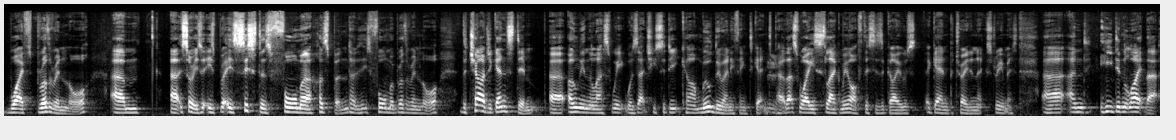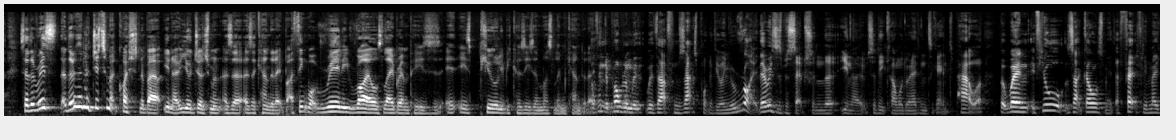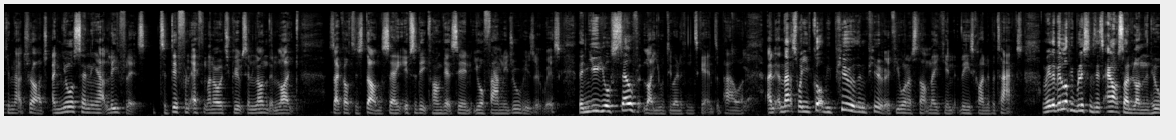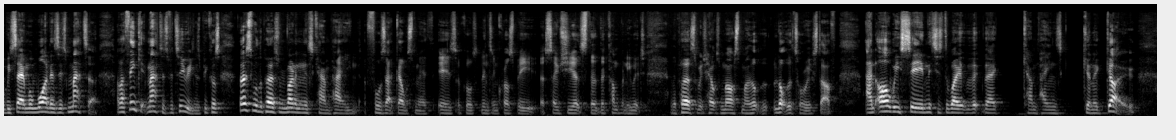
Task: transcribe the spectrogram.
wife's brother-in-law. Um, uh, sorry, his, his, his sister's former husband, his former brother-in-law. The charge against him, uh, only in the last week, was actually Sadiq Khan will do anything to get into power. That's why he slagged me off. This is a guy who's again portrayed an extremist, uh, and he didn't like that. So there is there is a legitimate question about you know your judgment as a as a candidate. But I think what really riles Labour MPs is, is purely because he's a Muslim candidate. I think the problem with, with that from Zach's point of view, and you're right, there is this perception that, you know, Sadiq Khan will do anything to get into power. But when, if you're Zach Goldsmith effectively making that charge and you're sending out leaflets to different ethnic minority groups in London, like Zach Goldsmith's done, saying if Sadiq Khan gets in, your family jewellery is at risk, then you yourself look like you would do anything to get into power. And, and that's why you've got to be purer than pure if you want to start making these kind of attacks. I mean, there'll be a lot of people listening to this outside London who will be saying, well, why does this matter? And I think it matters for two reasons. Because, first of all, the person running this campaign for Zach Goldsmith is, of course, Lynton Crosby Associates, the, the company which, the person which helps mastermind a lot, a lot of the Tory stuff. And are we seeing this is the way that their campaign's going to go?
